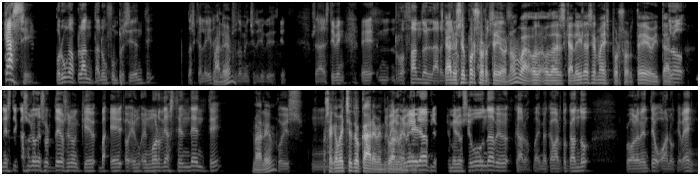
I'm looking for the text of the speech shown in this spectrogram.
case por unha planta non fun presidente da escaleira. Vale. Eso tamén xa teño que dicir. O sea, estiven eh, rozando en largar. Claro, ese por sorteo, non? O, o das escaleiras é máis por sorteo e tal. Pero neste caso non é sorteo, senón que é, eh, en, en orde ascendente Vale. Pois, o mm, sea que vai che tocar eventualmente. Primeira, primeiro, segunda, primeiro, claro, vai me acabar tocando probablemente o ano que ven,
